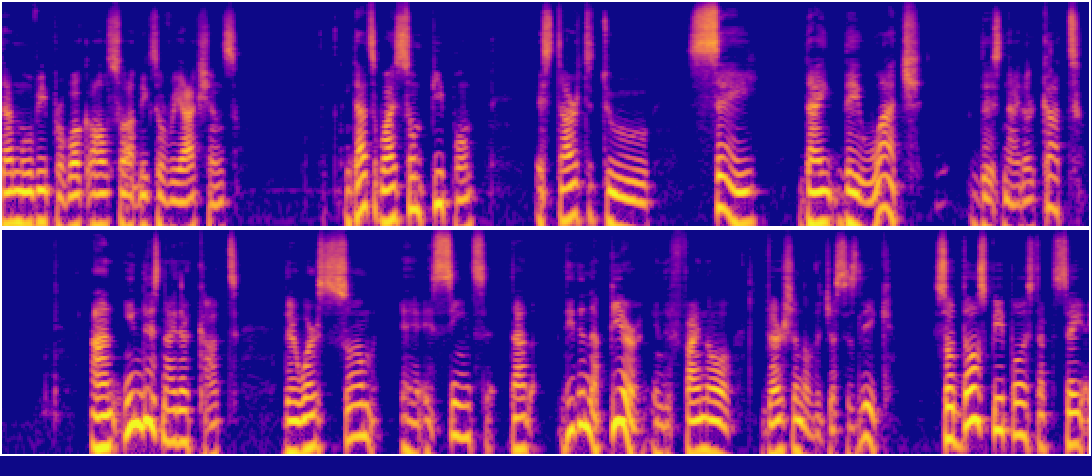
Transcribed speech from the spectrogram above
That movie provoked also a mix of reactions. That's why some people started to say that they watch the Snyder Cut. And in the Snyder Cut, there were some uh, scenes that didn't appear in the final version of the Justice League. So those people start to say,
